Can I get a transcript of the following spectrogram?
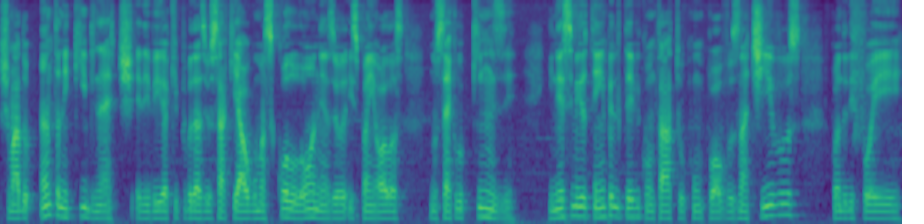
chamado Anthony Kibnet. Ele veio aqui para o Brasil saquear algumas colônias espanholas no século XV. E nesse meio tempo ele teve contato com povos nativos. Quando ele foi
